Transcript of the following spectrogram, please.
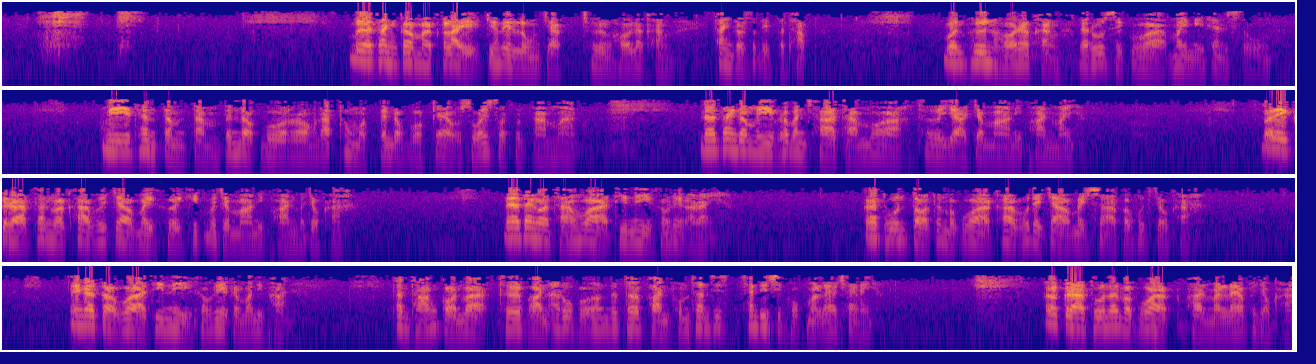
เมื่อท่านก็มาใกล้จึงได้ลงจากเชิงหอระฆัง ท่านก็เสด็จประทับ บนพื้นหอระฆังแต่รู้สึกว่าไม่มีแท่นสูง มีแท่นต่ำๆเป็นดอกบัวรองรับทั้งหมดเป็นดอกบัวแก้วสวยสดงดงามมาก แล้วท่านก็มีพระบัญชาถามว่าเธออยากจะมานิพพานไหมก็ได้กราบท่านว่าข้าพระเจ้าไม่เคยคิดว่าจะมานิพพานพระเจ้าค่ะ แล้วท่านก็ถามว่าที่นี่เขาเรียกอะไร ก็ทูลต่อท่านบอกว่าข้าพระพุทธเจ้าไม่ทราบพระพุทธเจ้าค่ะท่านก็ตอบว่าที่นี่เขาเรียกกันว่านิพพาน ท่านถามก่อนว่า เธอผ่านอารูปเธอผ่านผมท่านที่ชั้นที่สิบหกมาแล้วใช่ไหมก็กราบทูลนั้นบอกว่าผ่านมาแล้วพระเจ้าค่ะ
